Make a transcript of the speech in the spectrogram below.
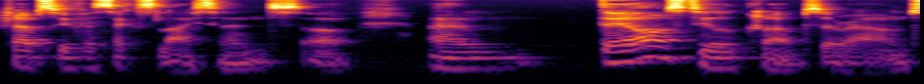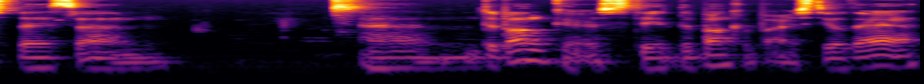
clubs with a sex license. So um, there are still clubs around. There's um, um, the bunkers, the, the bunker bar is still there.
